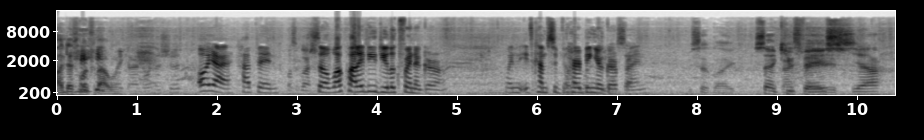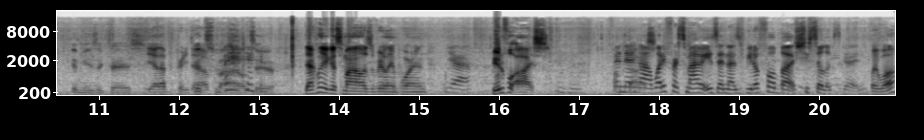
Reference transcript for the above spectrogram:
I definitely look for that one. Oh yeah, happen. So what quality do you look for in a girl when it comes to her being your girlfriend? You said like. Said cute nice face. Yeah. Good music taste. Yeah, that'd be pretty dope. Good smile too. Definitely a good smile is really important. Yeah. Beautiful eyes. Mhm. And then uh, what if her smile isn't as beautiful but she still looks good? Wait, what?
